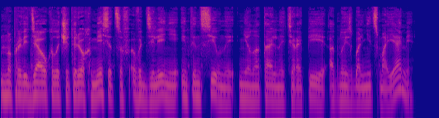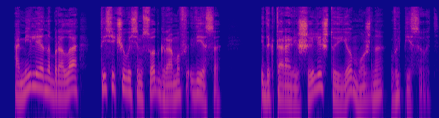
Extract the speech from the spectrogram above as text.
Но проведя около четырех месяцев в отделении интенсивной неонатальной терапии одной из больниц Майами, Амилия набрала 1800 граммов веса, и доктора решили, что ее можно выписывать.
